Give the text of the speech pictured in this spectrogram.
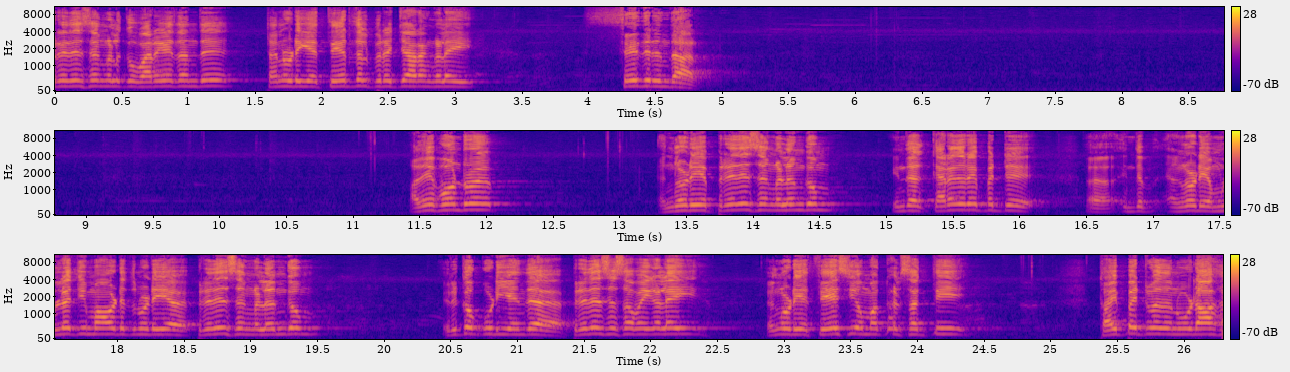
பிரதேசங்களுக்கு வருகை தந்து தன்னுடைய தேர்தல் பிரச்சாரங்களை செய்திருந்தார். அதே போன்று எங்களுடைய பிரதேசங்களெங்கும் இந்த கரைதுறை பற்றி இந்த எங்களுடைய முல்லைத்தீவு மாவட்டத்தினுடைய பிரதேசங்களெங்கும் இருக்கக்கூடிய இந்த பிரதேச சபைகளை எங்களுடைய தேசிய மக்கள் சக்தி கைப்பற்றுவதனூடாக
